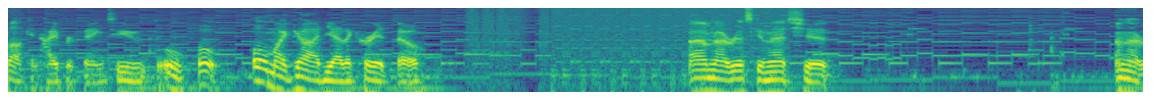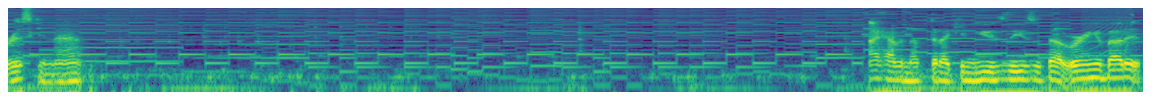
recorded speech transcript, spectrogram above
Fucking Hyper Fang too. Oh, oh, oh my god, yeah, the crit though. I'm not risking that shit. I'm not risking that. I have enough that I can use these without worrying about it,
